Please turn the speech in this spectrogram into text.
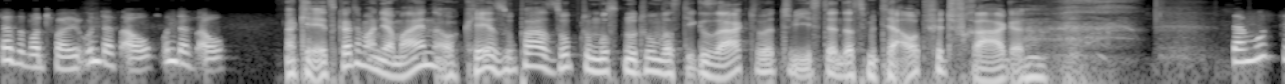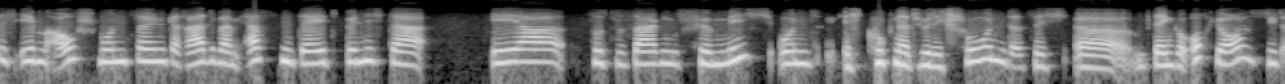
das ist aber toll und das auch und das auch. Okay, jetzt könnte man ja meinen, okay, super, Sub, du musst nur tun, was dir gesagt wird. Wie ist denn das mit der Outfit-Frage? Da musste ich eben auch schmunzeln. Gerade beim ersten Date bin ich da eher sozusagen für mich und ich gucke natürlich schon, dass ich äh, denke, ach ja, es sieht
